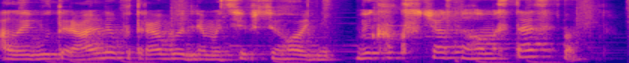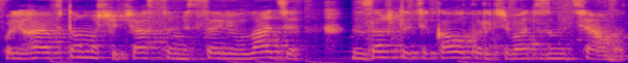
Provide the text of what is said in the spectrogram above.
але й бути реальною потребою для митців сьогодні. Виклик сучасного мистецтва полягає в тому, що часто місцевій владі не завжди цікаво працювати з митцями.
